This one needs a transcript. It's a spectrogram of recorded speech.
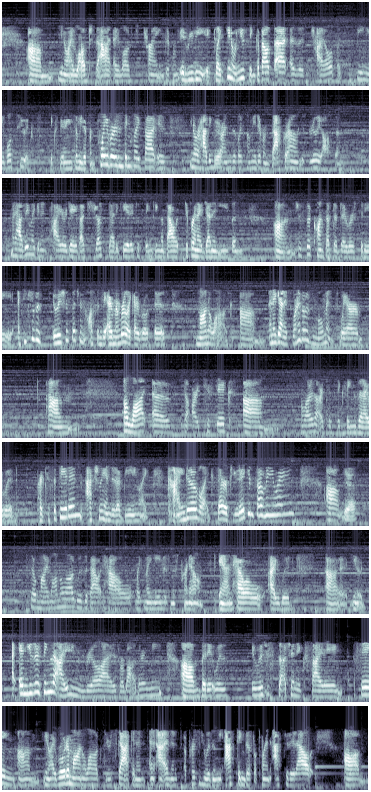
um, you know, I loved that. I loved trying different, it really, like, you know, when you think about that as a child, like being able to ex- experience so many different flavors and things like that is, you know, or having yeah. friends of like so many different backgrounds is really awesome. And having like an entire day that's just dedicated to thinking about different identities and, um, just the concept of diversity. I think it was it was just such an awesome day. I remember like I wrote this monologue, um, and again, it's one of those moments where um, a lot of the artistic, um, a lot of the artistic things that I would participate in actually ended up being like kind of like therapeutic in so many ways. Um, yeah. So my monologue was about how like my name is mispronounced and how I would, uh, you know, and these are things that I didn't even realize were bothering me. Um, but it was, it was just such an exciting thing. Um, you know, I wrote a monologue through Stack and, an, and, and a person who was in the acting discipline acted it out. Um,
